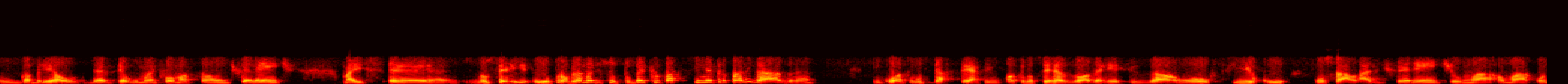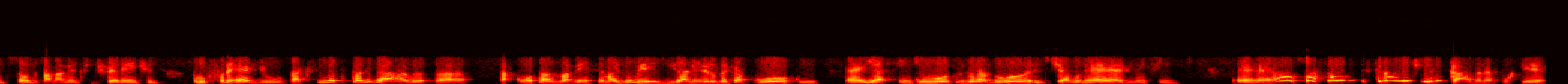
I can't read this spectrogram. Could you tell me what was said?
o Gabriel deve ter alguma informação diferente, mas é, não sei. O problema disso tudo é que o taxímetro está ligado, né? Enquanto não se acerta, enquanto não se resolve a rescisão ou fico, um salário diferente, uma, uma condição de pagamento diferente para o Fred, o taxímetro está ligado, tá? A conta vai vencer mais um mês de janeiro daqui a pouco. É, e assim com outros jogadores, Thiago Neves, enfim. É, é uma situação extremamente delicada, né? Porque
